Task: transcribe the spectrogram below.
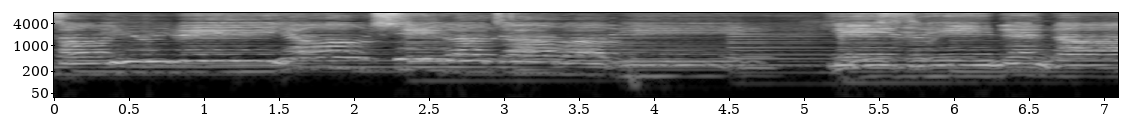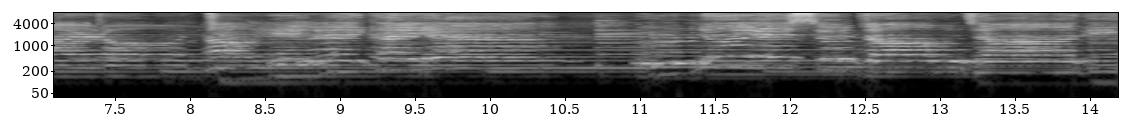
ဆောင်ယူ၍ရောက်ရှိလာကြပါမည်ယေရှု၏မျက်နာတော်ထောက်၍လွယ်ခရံဘုရားယေရှုတောင်းကြသည်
